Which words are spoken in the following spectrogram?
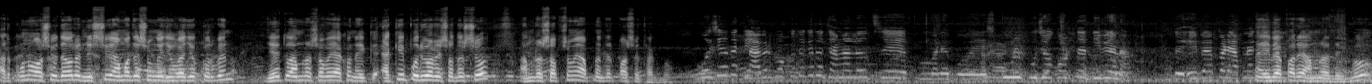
আর কোনো অসুবিধা হলে নিশ্চয়ই আমাদের সঙ্গে যোগাযোগ করবেন। যেহেতু আমরা সবাই এখন এক- একই পরিবারের সদস্য আমরা সবসময় আপনাদের পাশে থাকব। ক্লাবের পক্ষ থেকে তো জানালো যে মানে স্কুল পুজো করতে দিবে না। এই ব্যাপারে আপনাকে এই ব্যাপারে আমরা দেখব।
